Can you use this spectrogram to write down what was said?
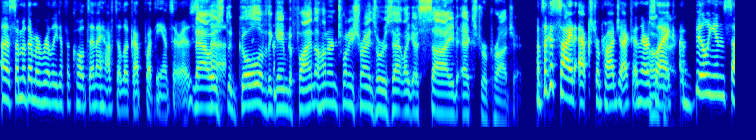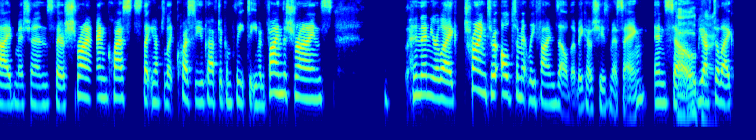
Uh, some of them are really difficult, and I have to look up what the answer is. Now, is Uh, the goal of the game to find the 120 shrines, or is that like a side extra project? It's like a side extra project, and there's like a billion side missions. There's shrine quests that you have to like quests that you have to complete to even find the shrines. And then you're like trying to ultimately find Zelda because she's missing. And so you have to like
